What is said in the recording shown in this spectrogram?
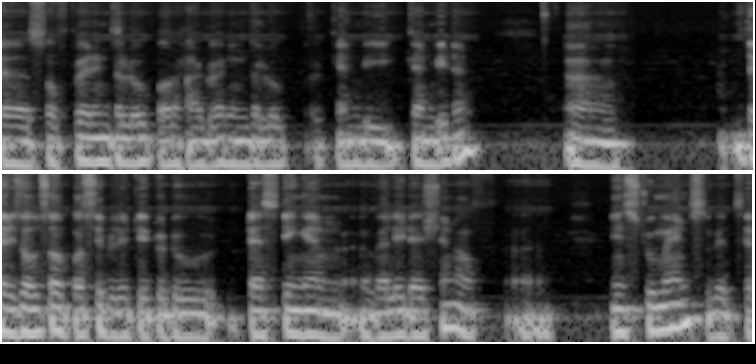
uh, software in the loop or hardware in the loop can be can be done. Uh, there is also a possibility to do testing and validation of instruments with uh,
